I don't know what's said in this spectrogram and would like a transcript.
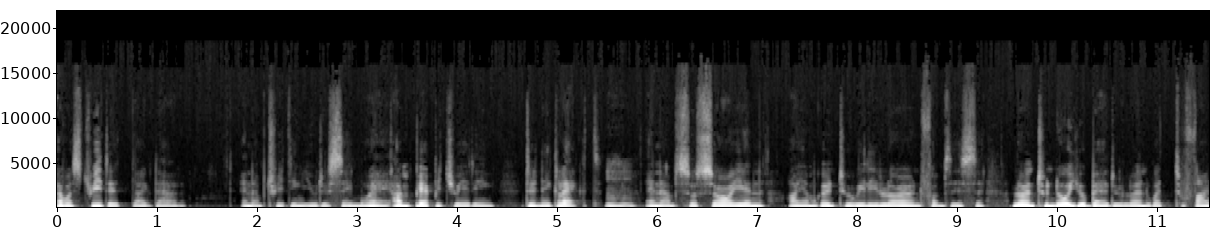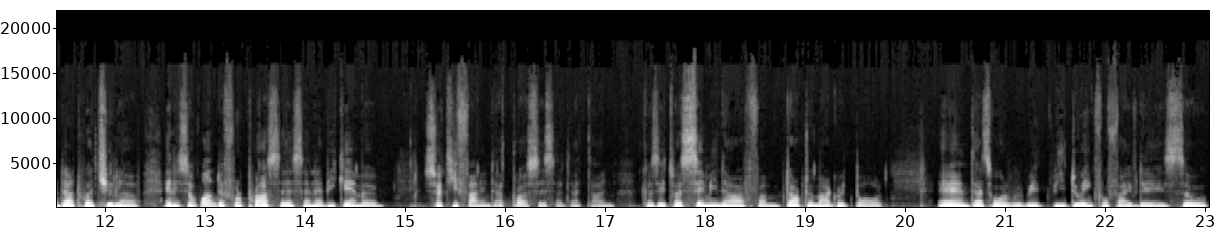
I was treated like that, and I'm treating you the same way. I'm perpetuating the neglect. Mm-hmm. And I'm so sorry. And I am going to really learn from this, uh, learn to know you better, learn what to find out what you love. And it's a wonderful process. And I became a certified in that process at that time because it was seminar from Dr. Margaret Paul. And that's what we would be doing for five days. So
